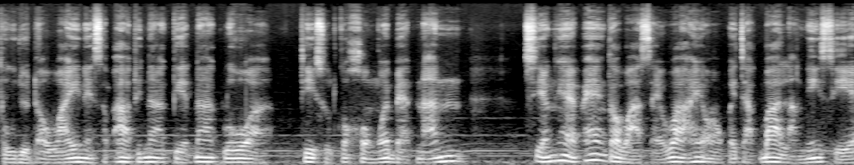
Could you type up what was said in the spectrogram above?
ถูกหยุดเอาไว้ในสภาพที่น่าเกลียดน่ากลัว ที่สุดก็คงไว้แบบนั้น เสียงแหบแห้งตวาดใส่ว่าให้ออกไปจากบ้านหลังนี้เสีย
